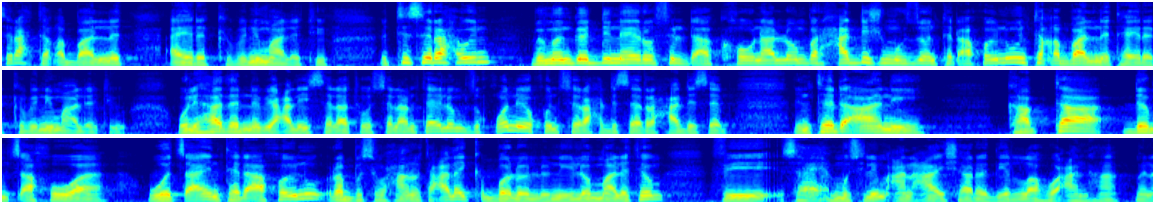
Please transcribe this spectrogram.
ስራሕ ተቐባልነት ኣይረክብን ዩ ማለት እዩ እቲ ስራሕ ውን ብመንገዲ ናይ ረሱል ኣ ክኸውን ኣለ በር ሓድሽ ምህዞ እተ ኮይኑ ውን ተቐባልነት ኣይረክብን ዩ ማለት እዩ ወሃ ነቢ ለ ላ ሰላም እንታይ ኢሎም ዝኾነ ይኹን ስራሕ ዝሰራ ሓደ ሰብ እንተ ካብታ ደምጻኹዋ ወፃኢ እንተ ኮይኑ ረቢ ስብሓን ወተላ ይቅበለሉን ኢሎም ማለት እዮም ሰሒሕ ሙስሊም ን ዓእሻ ረድ ላ ዓንሃ መን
